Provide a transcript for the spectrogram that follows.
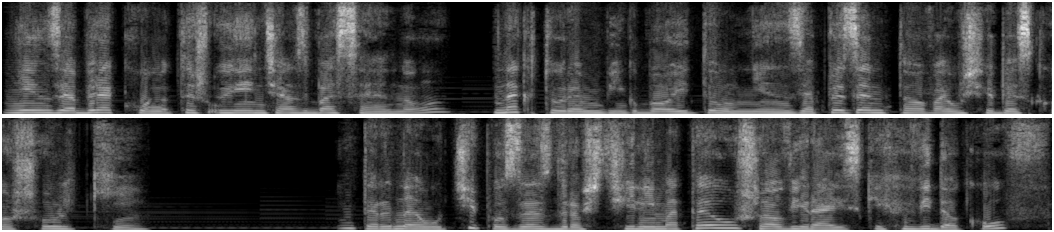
Nie zabrakło też ujęcia z basenu, na którym Big Boy dumnie zaprezentował się bez koszulki. Internauci pozazdrościli Mateuszowi rajskich widoków,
